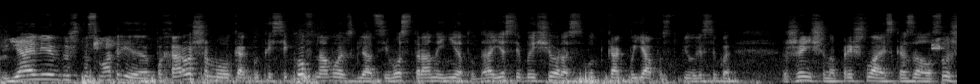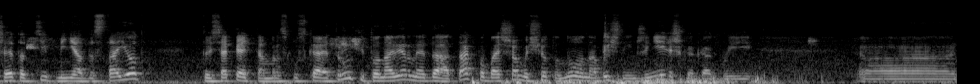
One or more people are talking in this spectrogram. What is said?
Я имею в виду, что, смотри, по-хорошему, как бы, косяков, на мой взгляд, с его стороны нету, да, если бы еще раз, вот как бы я поступил, если бы женщина пришла и сказала, слушай, этот тип меня достает, то есть опять там распускает руки, то, наверное, да, так, по большому счету, ну, он обычный инженеришка, как бы, и, э,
